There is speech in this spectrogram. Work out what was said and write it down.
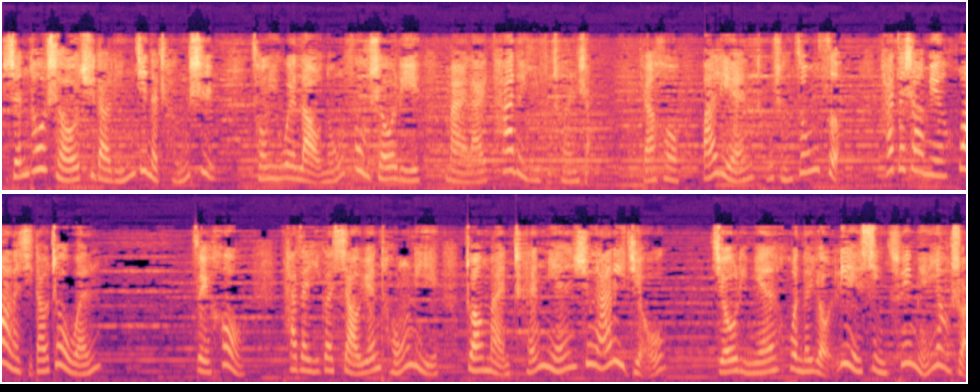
神偷手去到邻近的城市，从一位老农妇手里买来他的衣服穿上，然后把脸涂成棕色，还在上面画了几道皱纹。最后，他在一个小圆桶里装满陈年匈牙利酒，酒里面混的有烈性催眠药水。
